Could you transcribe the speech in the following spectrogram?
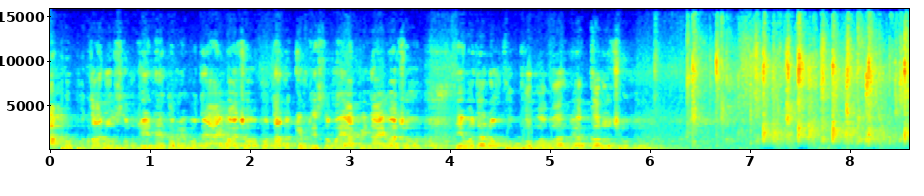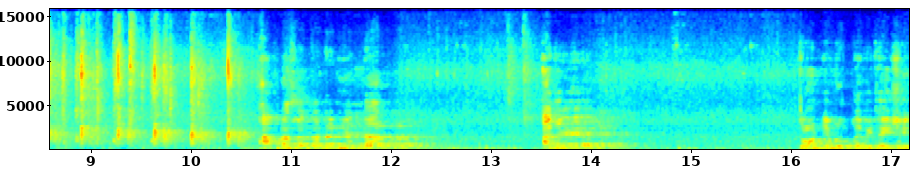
આપણું પોતાનું સમજીને તમે બધા આવ્યા છો, પોતાનો કેટલી સમય આપીને આવ્યા છો, એ હું ખૂબ ખૂબ આભાર વ્યક્ત કરું છું. આપણા સંગઠનની અંદર આજે ત્રણ નિમણૂક નવી થઈ છે.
